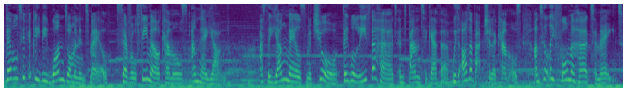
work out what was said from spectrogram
There will typically be one dominant male, several female camels, and their young. As the young males mature, they will leave the herd and band together with other bachelor camels until they form a herd to mate.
